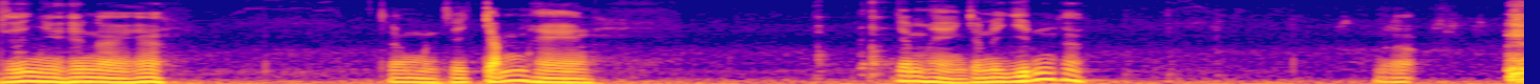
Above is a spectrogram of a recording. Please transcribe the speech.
Mình sẽ như thế này ha. Xong mình sẽ chấm hàng. Chấm hàng cho nó dính ha. Đó.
